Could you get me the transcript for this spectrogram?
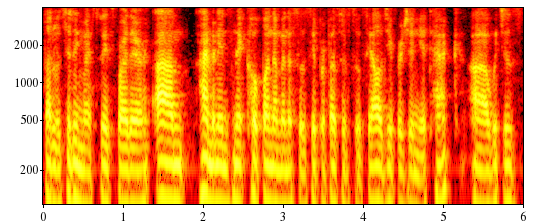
thought it was hitting my spacebar there. Um, hi, my name is Nick Copeland. I'm an associate professor of sociology at Virginia Tech, uh, which is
